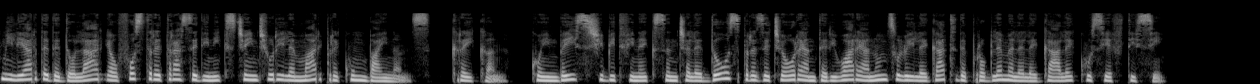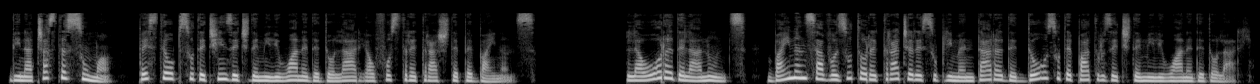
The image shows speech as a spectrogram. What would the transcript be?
miliarde de dolari au fost retrase din exchange-urile mari precum Binance, Kraken, Coinbase și Bitfinex în cele 12 ore anterioare anunțului legat de problemele legale cu CFTC. Din această sumă, peste 850 de milioane de dolari au fost retrași de pe Binance. La o oră de la anunț, Binance a văzut o retragere suplimentară de 240 de milioane de dolari.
